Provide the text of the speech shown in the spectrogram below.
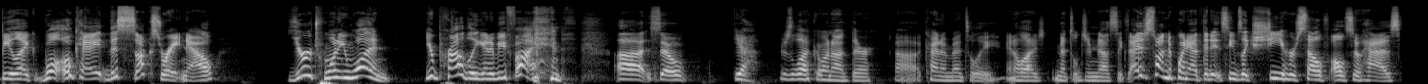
be like, well, okay, this sucks right now. You're 21. You're probably going to be fine. uh, so, yeah, there's a lot going on there, uh, kind of mentally, and a lot of mental gymnastics. I just wanted to point out that it seems like she herself also has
